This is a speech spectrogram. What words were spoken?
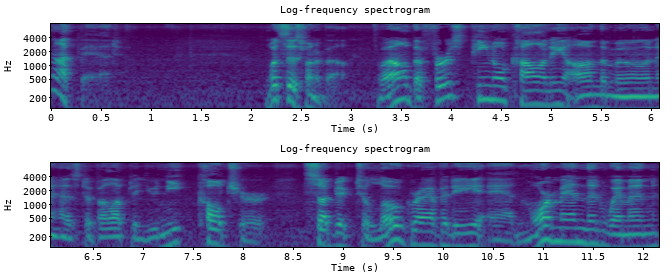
not bad. What's this one about? Well, the first penal colony on the moon has developed a unique culture subject to low gravity and more men than women,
